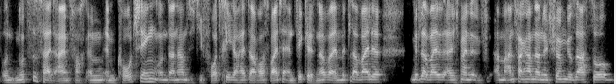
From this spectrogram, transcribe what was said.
und nutze es halt einfach im, im Coaching und dann haben sich die Vorträge halt daraus weiterentwickelt, ne? Weil mittlerweile, mittlerweile, ich meine, am Anfang haben dann die Firmen gesagt, so,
